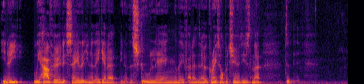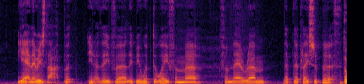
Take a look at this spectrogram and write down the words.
you know, y- we have heard it say that you know they get a you know the schooling, they've had a, you know great opportunities and that. Yeah, there is that, but you know they've uh, they've been whipped away from uh, from their um, their, their place of birth, The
